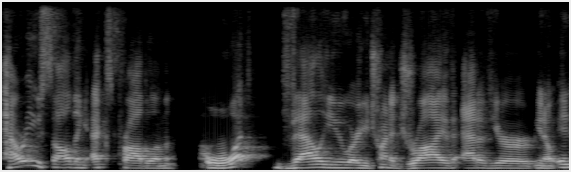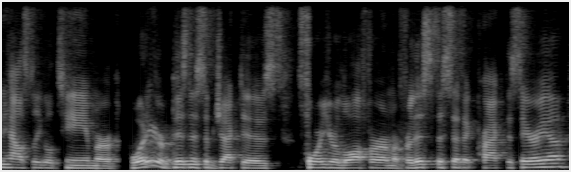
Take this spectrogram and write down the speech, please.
how are you solving x problem? What value are you trying to drive out of your you know in-house legal team? Or what are your business objectives for your law firm or for this specific practice area?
